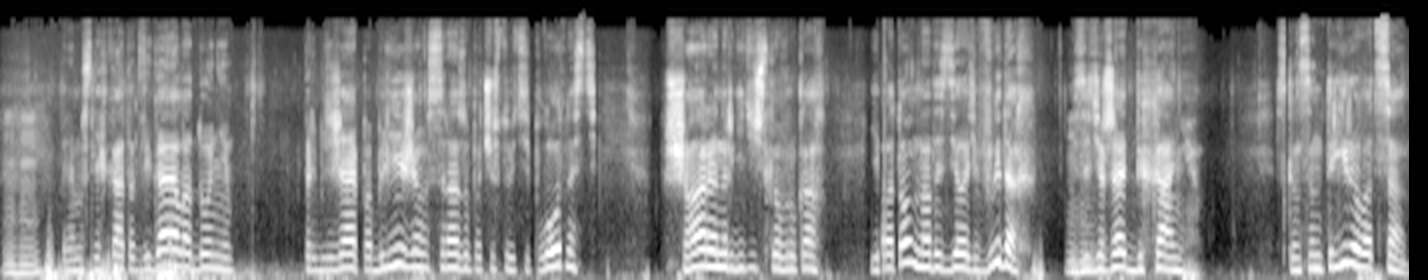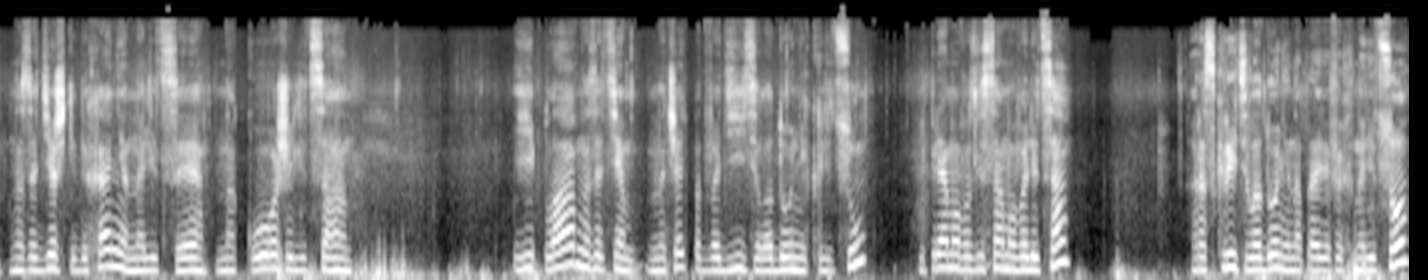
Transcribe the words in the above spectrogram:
Угу. Прямо слегка отодвигая ладони, приближая поближе, сразу почувствуете плотность шара энергетического в руках. И потом надо сделать выдох и Мгм. задержать дыхание. Сконцентрироваться на задержке дыхания на лице, на коже лица. И плавно затем начать подводить ладони к лицу. И прямо возле самого лица раскрыть ладони, направив их на лицо,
